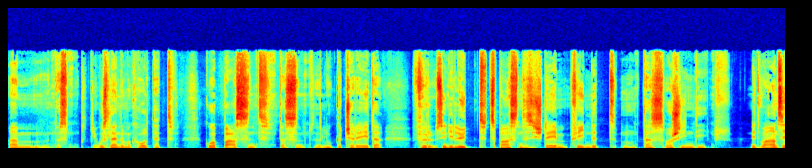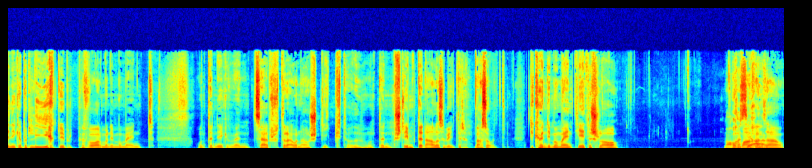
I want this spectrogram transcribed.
Ähm, dass die Ausländer, die man geholt hat, gut passend, dass Luca Cereda für seine Leute das passende System findet, das wahrscheinlich nicht wahnsinnig, aber leicht überperformen im Moment. Und dann irgendwann das Selbstvertrauen auch steigt. Oder? Und dann stimmt dann alles wieder. Also, die können im Moment jeden schlagen. Machen und machen es auch. auch.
